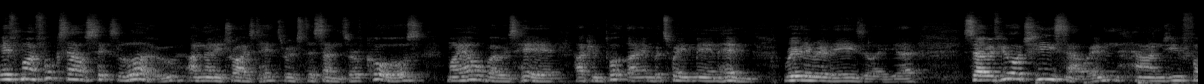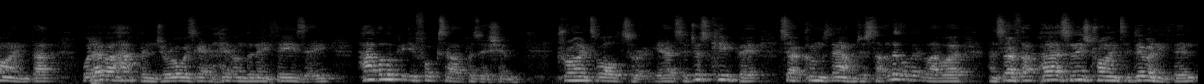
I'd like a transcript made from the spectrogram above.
If my Sao sits low and then he tries to hit through to the centre, of course, my elbow is here. I can put that in between me and him really, really easily. Yeah. So if you're chi sawing and you find that whatever happens, you're always getting hit underneath easy, have a look at your Sao position try to alter it, yeah? So just keep it so it comes down just that little bit lower. And so if that person is trying to do anything,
